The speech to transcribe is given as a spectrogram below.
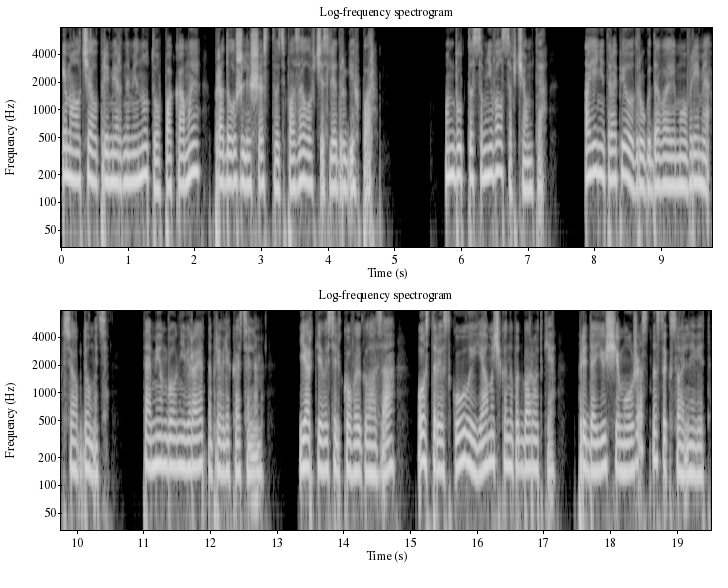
и молчал примерно минуту, пока мы продолжили шествовать по залу в числе других пар. Он будто сомневался в чем-то, а я не торопила друга, давая ему время все обдумать. Тамим был невероятно привлекательным. Яркие васильковые глаза, острые скулы и ямочка на подбородке, придающие ему ужасно сексуальный вид.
